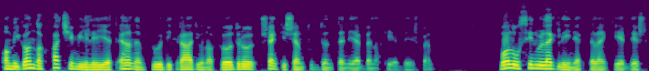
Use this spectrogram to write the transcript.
Amíg annak facsimiléjét el nem küldik rádión a földről, senki sem tud dönteni ebben a kérdésben. Valószínűleg lényegtelen kérdés,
